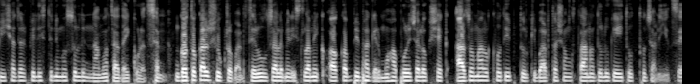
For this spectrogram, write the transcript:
বিশ হাজার ফিলিস্তিনি মুসল্লির নামাজ আদায় করেছেন। গতকাল শুক্রবার জেরুজালেমের ইসলামিক অকব বিভাগের মহাপরিচালক শেখ আজম আল খতিব তুর্কি বার্তা সংস্থা আনাদুলুকে এই তথ্য জানিয়েছে।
